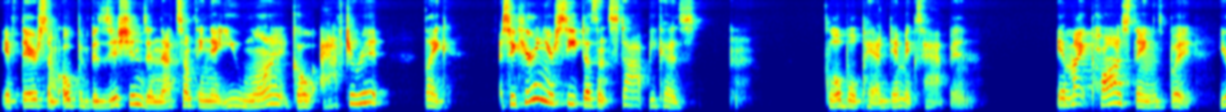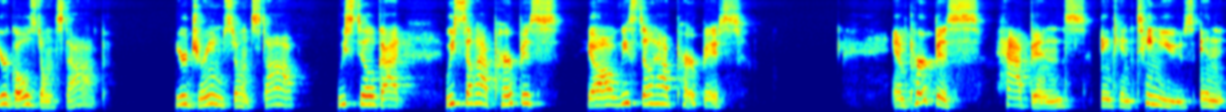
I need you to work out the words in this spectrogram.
if there's some open positions and that's something that you want go after it. Like securing your seat doesn't stop because global pandemics happen. It might pause things but your goals don't stop. Your dreams don't stop. We still got we still have purpose y'all. We still have purpose. And purpose happens and continues and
